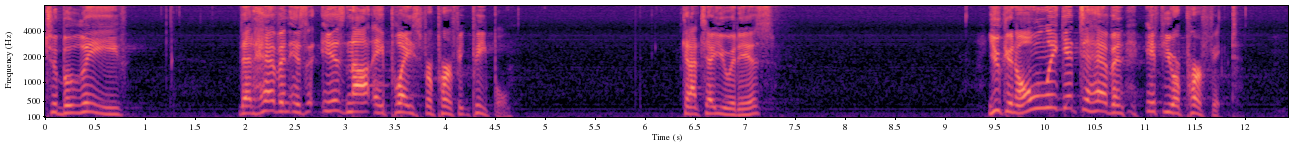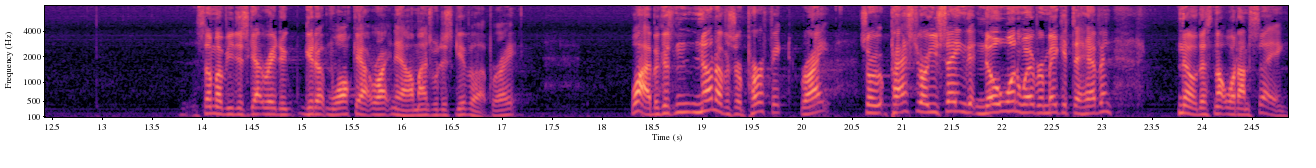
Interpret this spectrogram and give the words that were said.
to believe that heaven is, is not a place for perfect people. Can I tell you it is? You can only get to heaven if you're perfect. Some of you just got ready to get up and walk out right now. Might as well just give up, right? Why? Because none of us are perfect, right? So, Pastor, are you saying that no one will ever make it to heaven? No, that's not what I'm saying.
